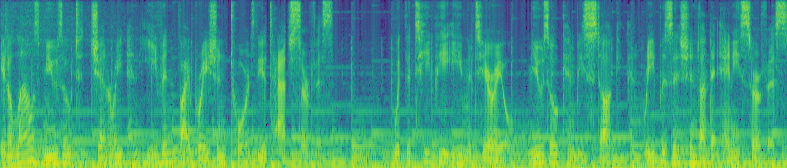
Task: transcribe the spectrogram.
It allows Muzo to generate an even vibration towards the attached surface. With the TPE material, Muzo can be stuck and repositioned onto any surface.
